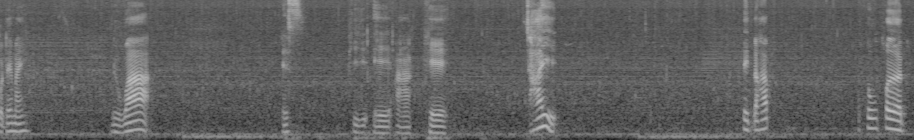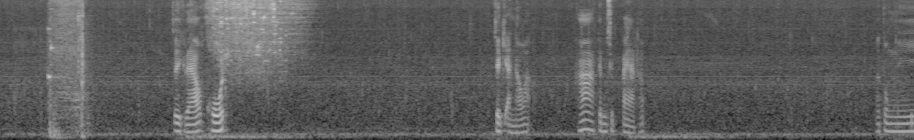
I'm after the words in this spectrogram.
กดได้ไหม หรือว่า S P A R K ใช่ ติดแล้วครับ ประตูเปิดเจออีกแล้วโค้ดเจอกี่อันแล้วอะห้าเต็มสิบแปดครับ แล้วตรงนี้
